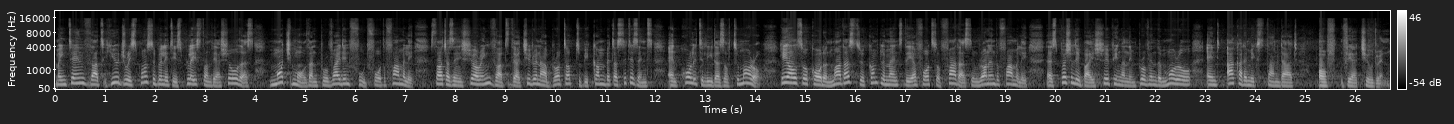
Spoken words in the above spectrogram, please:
maintained that huge responsibility is placed on their shoulders, much more than providing food for the family, such as ensuring that their children are brought up to become better citizens and quality leaders of tomorrow. He also called on mothers to complement the efforts of fathers in running the family, especially by shaping and improving the moral and academic standard of their children.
